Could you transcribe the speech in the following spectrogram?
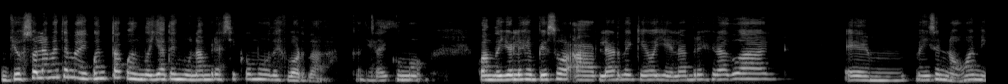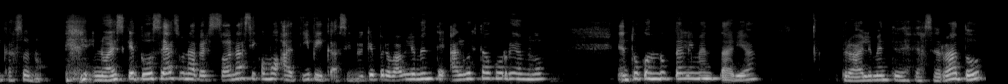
yo solamente me doy cuenta cuando ya tengo un hambre así como desbordada, ¿cachai? Como cuando yo les empiezo a hablar de que, oye, el hambre es gradual, em, me dicen, no, en mi caso no. no es que tú seas una persona así como atípica, sino que probablemente algo está ocurriendo en tu conducta alimentaria probablemente desde hace rato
